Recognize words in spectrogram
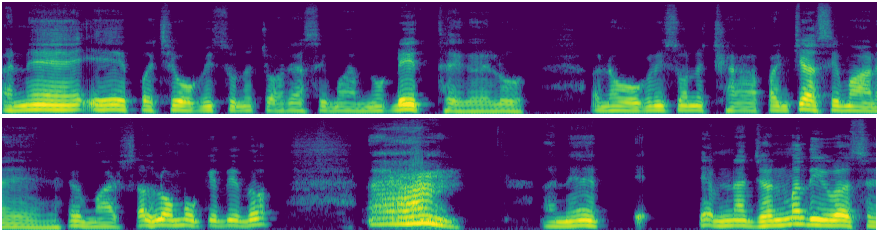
અને એ પછી ઓગણીસો ને ચોર્યાસીમાં એમનું ડેથ થઈ ગયેલું. અને ઓગણીસો ને પંચ્યાસીમાં એણે માર્શલ લો મૂકી દીધો. અને એમના જન્મ દિવસે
